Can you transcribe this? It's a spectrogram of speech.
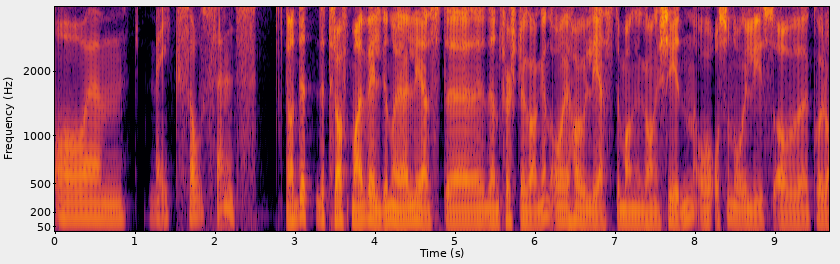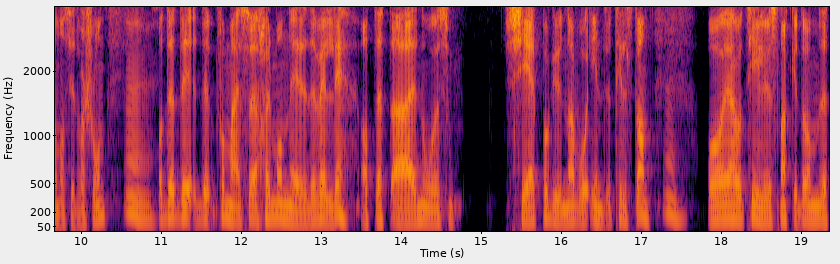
Og um, make so sense. Ja, det, det, traff meg veldig når jeg leste den første gangen, og jeg har jo lest det mange ganger siden, og også nå i lys av koronasituasjonen. Mm. Og det, det, For meg så harmonerer det veldig at dette er noe som skjer pga. vår indre tilstand. Mm. Og jeg har jo tidligere snakket om det,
